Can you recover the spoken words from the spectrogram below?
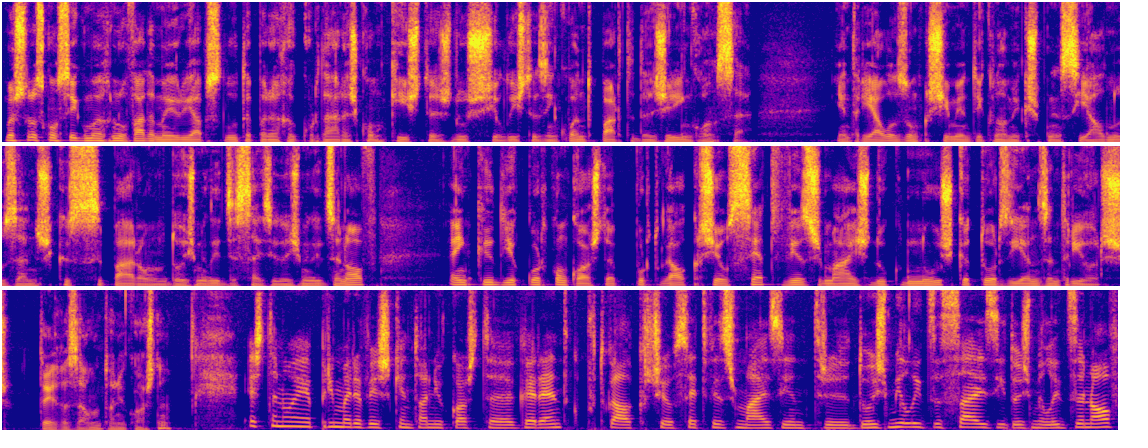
mas trouxe consigo uma renovada maioria absoluta para recordar as conquistas dos socialistas enquanto parte da geringonça. Entre elas, um crescimento económico exponencial nos anos que se separam 2016 e 2019, em que, de acordo com Costa, Portugal cresceu sete vezes mais do que nos 14 anos anteriores. Tem razão, António Costa? Esta não é a primeira vez que António Costa garante que Portugal cresceu sete vezes mais entre 2016 e 2019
